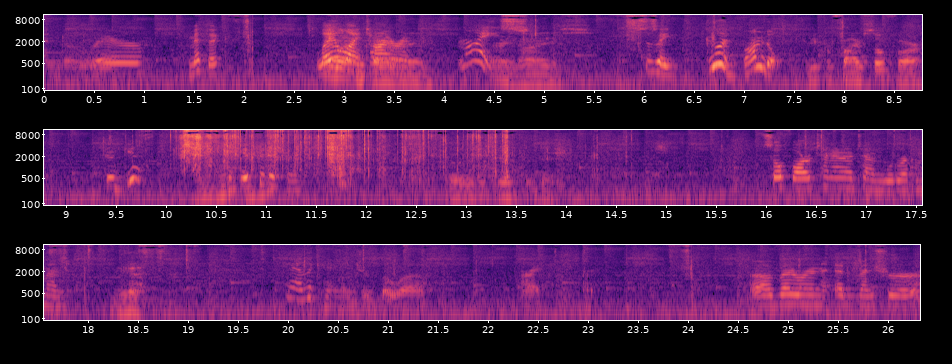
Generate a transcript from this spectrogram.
and a rare Mythic Leyline Tyrant. Nice. Very nice. This is a good bundle. Three for five so far. Good gift. Mhm. Gift edition. Good gift edition. So far, 10 out of 10 would recommend. Yeah. And the King Jerboa. Alright. Uh, veteran Adventurer.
